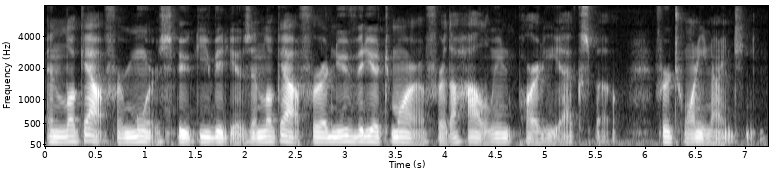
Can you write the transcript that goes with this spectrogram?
And look out for more spooky videos. And look out for a new video tomorrow for the Halloween Party Expo for 2019.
